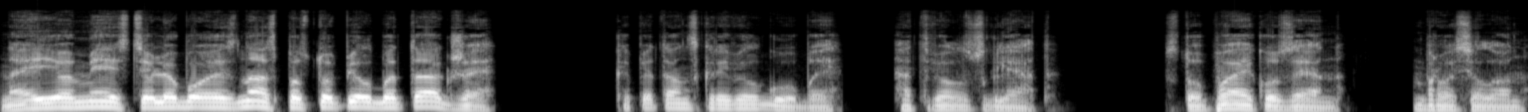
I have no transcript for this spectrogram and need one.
На ее месте любой из нас поступил бы так же». Капитан скривил губы, отвел взгляд. «Ступай, кузен», — бросил он.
